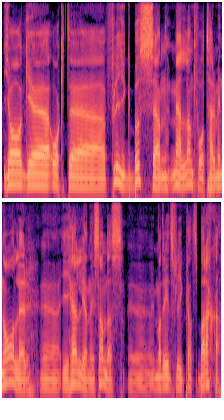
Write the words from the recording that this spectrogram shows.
Jag eh, åkte eh, flygbussen mellan två terminaler eh, i helgen i söndags, eh, Madrids flygplats, Baraja.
